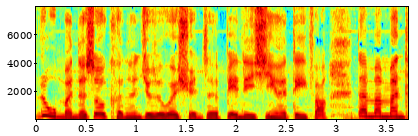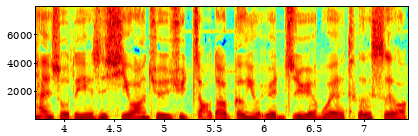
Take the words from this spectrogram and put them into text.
入门的时候可能就是会选择便利性的地方，但慢慢探索的也是希望去去找到更有原汁原味的特色哦。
